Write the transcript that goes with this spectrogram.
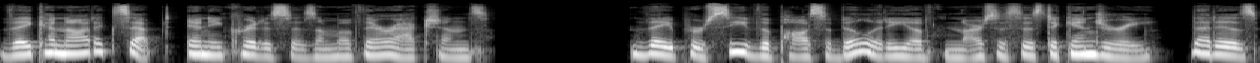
they cannot accept any criticism of their actions. They perceive the possibility of narcissistic injury, that is,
